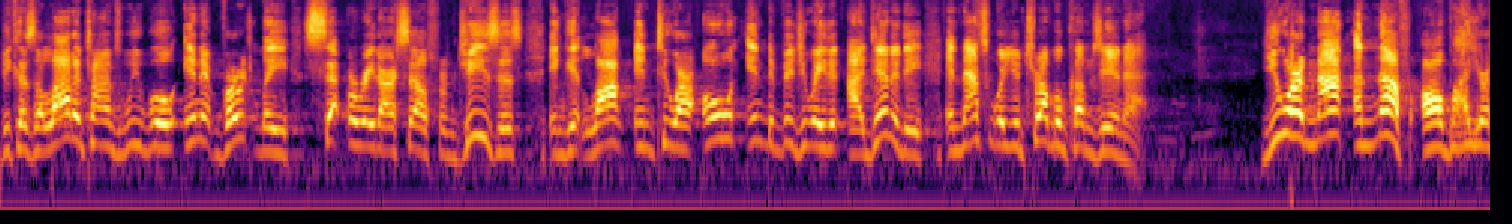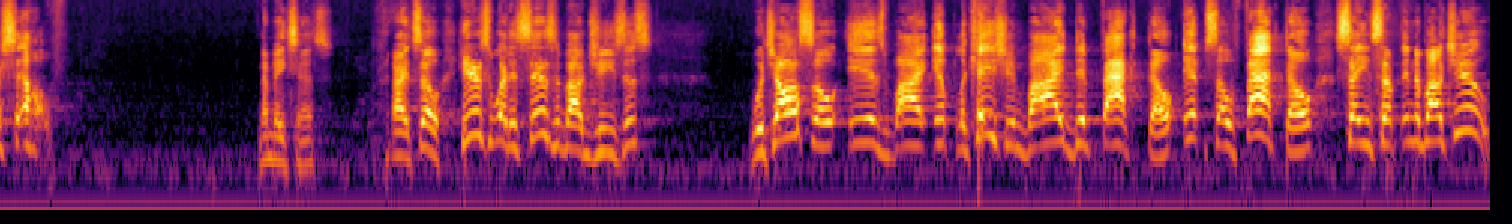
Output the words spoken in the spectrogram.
because a lot of times we will inadvertently separate ourselves from Jesus and get locked into our own individuated identity, and that's where your trouble comes in at. You are not enough all by yourself. That makes sense. All right, so here's what it says about Jesus, which also is by implication, by de facto, ipso facto, saying something about you.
